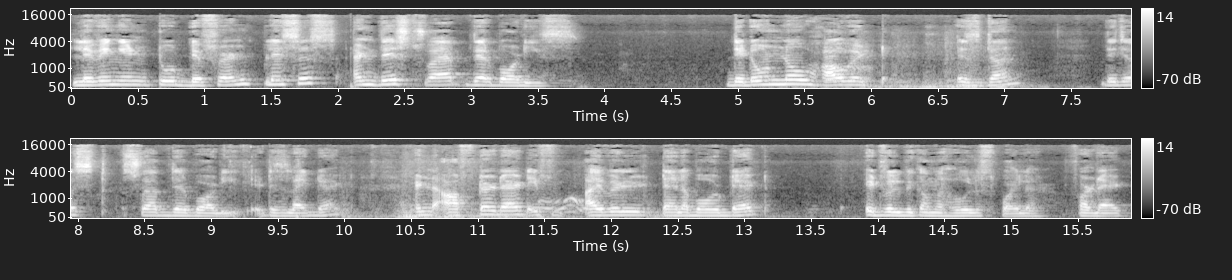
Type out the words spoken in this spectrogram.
living in two different places, and they swap their bodies. They don't know how it is done. They just swap their body. It is like that. And after that, if I will tell about that, it will become a whole spoiler for that.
